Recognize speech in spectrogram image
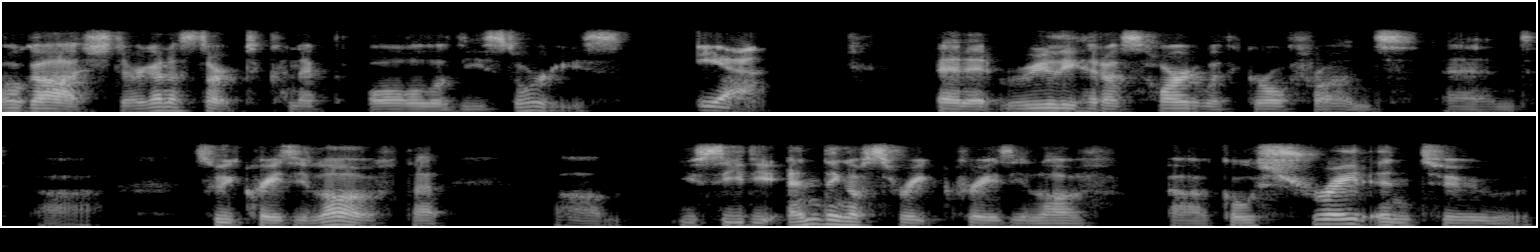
Oh gosh, they're gonna start to connect all of these stories yeah and it really hit us hard with Girl Front and uh, sweet crazy love that um, you see the ending of sweet crazy love uh, go straight into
